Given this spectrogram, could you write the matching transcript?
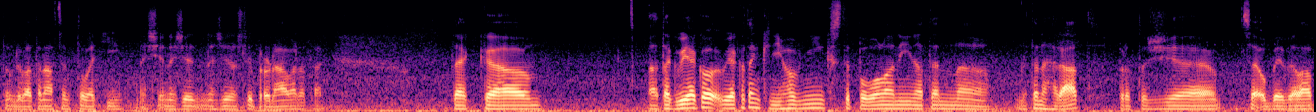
v tom 19. století, než je, než je, než je začali prodávat a tak. Tak, eh, a tak vy jako, vy jako ten knihovník jste povolaný na ten, eh, na ten hrad, protože se objevila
